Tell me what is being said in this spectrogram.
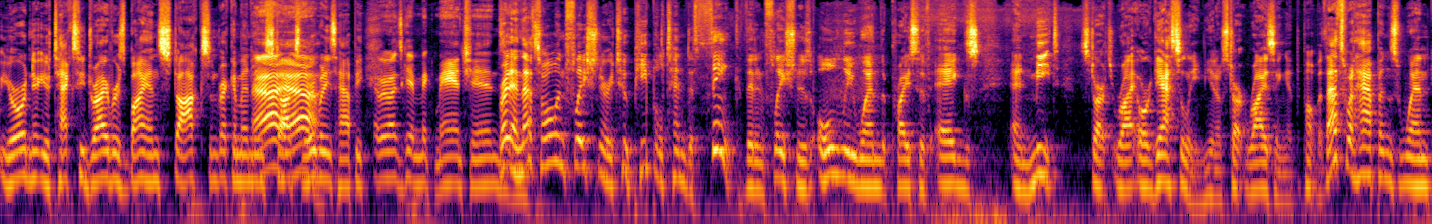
your ordinary your taxi drivers buying stocks and recommending Ah, stocks and everybody's happy Everyone's getting McMansions. Right, and that's all inflationary too. People tend to think that inflation is only when the price of eggs and meat starts ri- or gasoline, you know, start rising at the pump. But that's what happens when,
